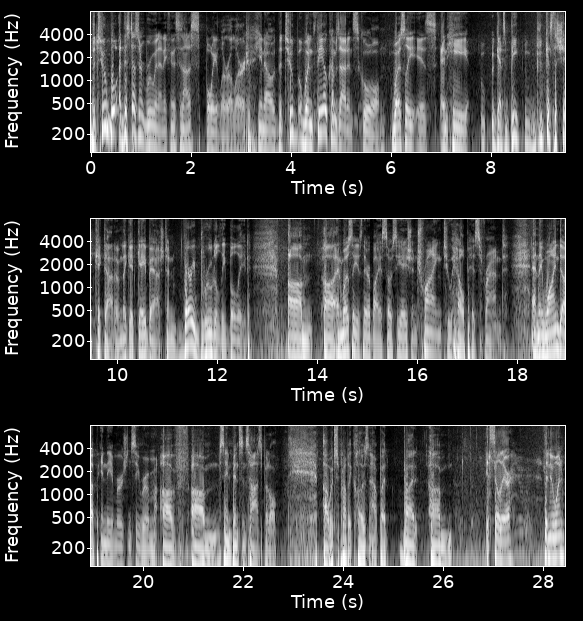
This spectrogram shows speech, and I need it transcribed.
The two bo- this doesn't ruin anything. This is not a spoiler alert. You know, the two when Theo comes out in school, Wesley is and he gets beat gets the shit kicked out of him. They get gay bashed and very brutally bullied. Um, uh, and Wesley is there by association trying to help his friend. And they wind up in the emergency room of um, St. Vincent's Hospital, uh, which is probably closed now, but but um, it's still there the new one,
